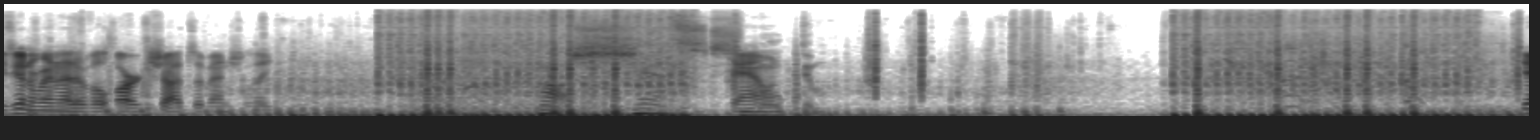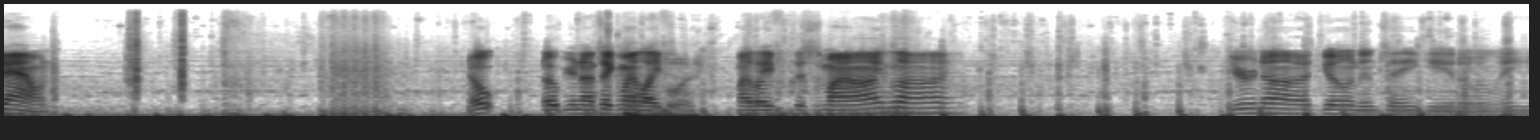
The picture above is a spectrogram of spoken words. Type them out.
He's gonna run out of arc shots eventually. Oh, shit. Down. Smoked him. Down. Nope. Nope, you're not taking my Come life. boy. My life. This is my life. You're not gonna take it away.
